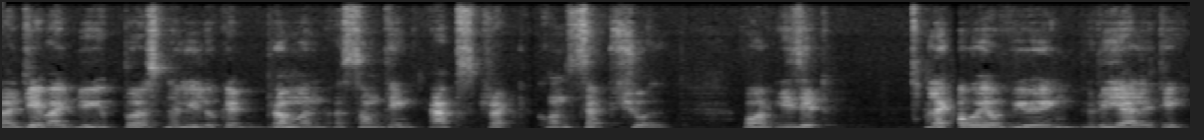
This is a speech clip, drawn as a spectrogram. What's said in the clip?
Uh, JY, do you personally look at Brahman as something abstract, conceptual, or is it like a way of viewing reality?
